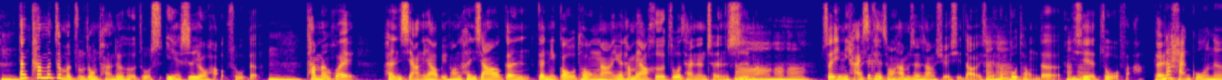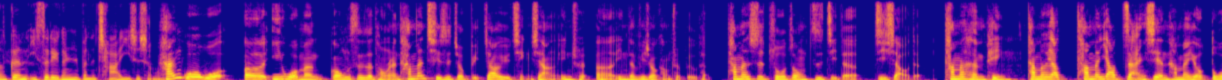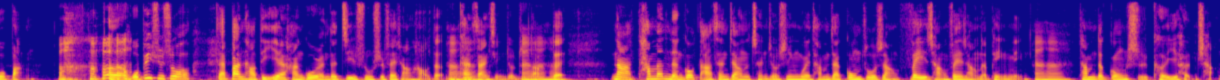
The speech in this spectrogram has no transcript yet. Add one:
嗯，但他们这么注重团队合作是也是有好处的，嗯。他们会很想要，比方很想要跟跟你沟通啊，因为他们要合作才能成事嘛，所以你还是可以从他们身上学习到一些很不同的一些做法。对那，韩国呢？跟以色列跟日本的差异是什么？韩国我呃以我们公司的同仁，他们其实就比较于倾向 intr 呃 individual contributor，他们是着重自己的绩效的，他们很拼，他们要他们要展现他们有多棒。呃，我必须说，在半导体业，韩国人的技术是非常好的，你看三星就知道。对，那他们能够达成这样的成就，是因为他们在工作上非常非常的拼命，嗯哼他们的工时可以很长，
